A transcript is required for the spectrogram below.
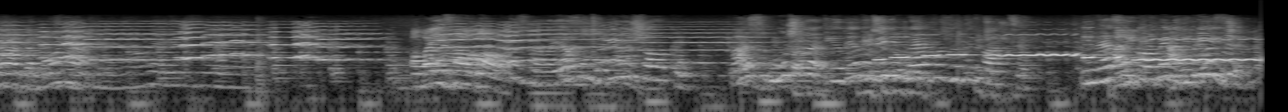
Draga moja, ova je iz Malog Lava. Znala, ja sam bila u šoku. Ja sam ušla i odjednom vidim nepoznate face. I ne znam kome da priđem.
